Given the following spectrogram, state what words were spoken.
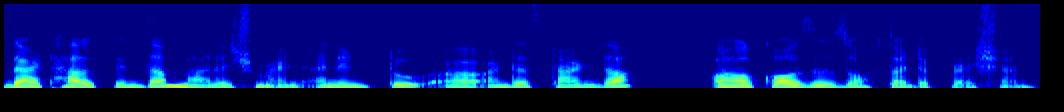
that help in the management and in to uh, understand the uh, causes of the depression.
